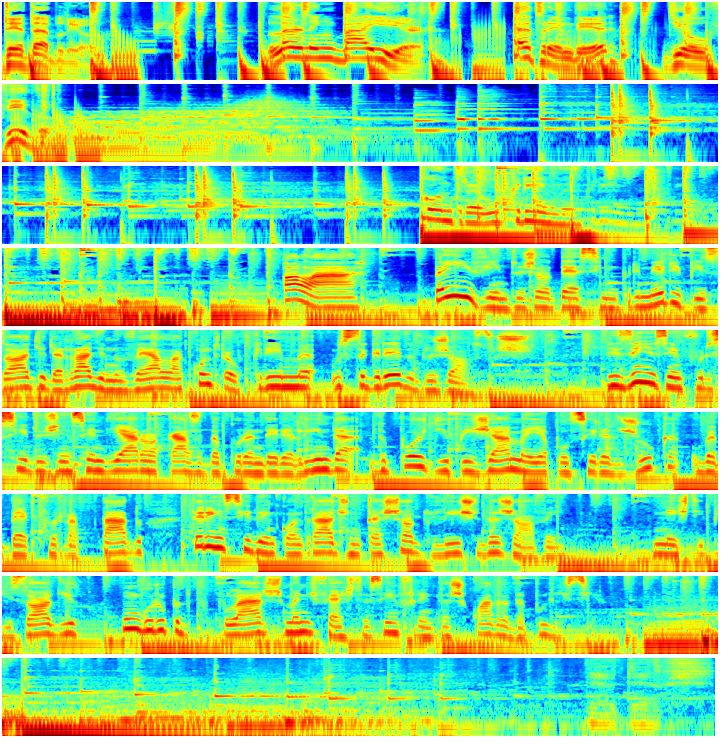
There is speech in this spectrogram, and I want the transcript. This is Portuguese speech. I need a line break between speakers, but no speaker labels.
DW Learning by Ear Aprender de ouvido.
Contra o crime.
Olá! Bem-vindos ao 11 episódio da radionovela Contra o Crime O Segredo dos Ossos. Vizinhos enfurecidos incendiaram a casa da curandeira Linda depois de o pijama e a pulseira de Juca, o bebê que foi raptado, terem sido encontrados no caixote do lixo da jovem. Neste episódio, um grupo de populares manifesta-se em frente à esquadra da polícia.
Meu Deus.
